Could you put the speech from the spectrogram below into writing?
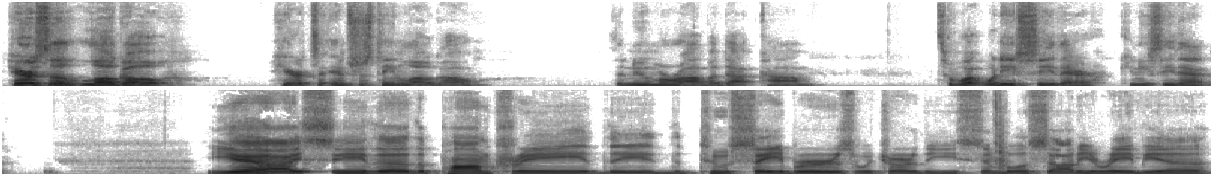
here's a logo here. It's an interesting logo, the new Murabba.com. So what what do you see there? Can you see that? Yeah, I see the the palm tree, the the two sabers, which are the symbol of Saudi Arabia,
